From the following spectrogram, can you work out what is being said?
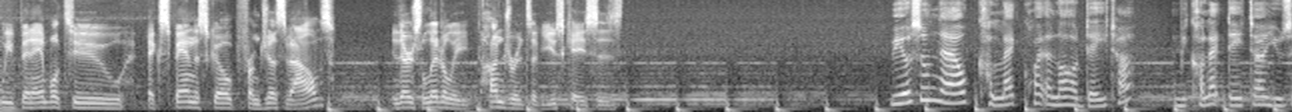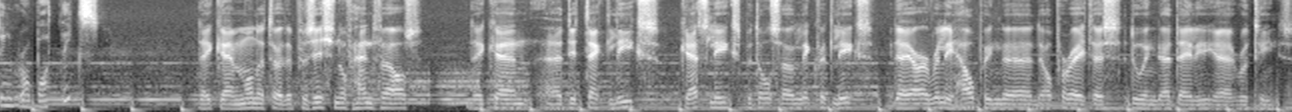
We've been able to expand the scope from just valves. There's literally hundreds of use cases. We also now collect quite a lot of data. And we collect data using robotics. They can monitor the position of hand valves. They can uh, detect leaks, gas leaks, but also liquid leaks. They are really helping the, the operators doing their daily uh, routines.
